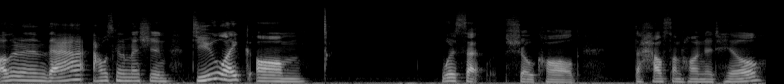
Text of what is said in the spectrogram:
other than that, I was gonna mention. Do you like um, what is that show called? The House on Haunted Hill.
